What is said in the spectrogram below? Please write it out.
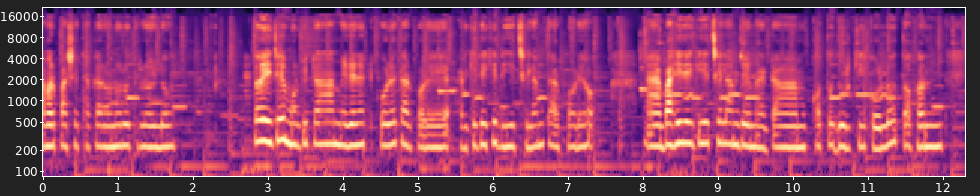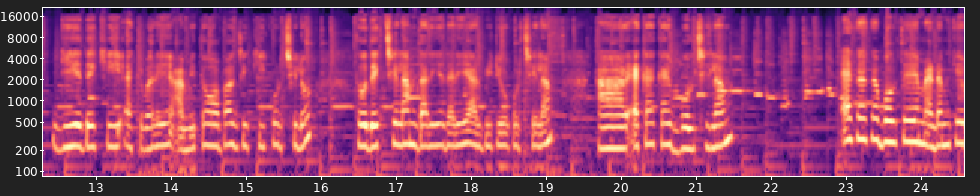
আমার পাশে থাকার অনুরোধ রইল। তো এই যে মুরগিটা ম্যারিনেট করে তারপরে আর কি রেখে দিয়েছিলাম, তারপরে বাহিরে গিয়েছিলাম যে ম্যাডাম কত দূর কী করল, তখন গিয়ে দেখি একেবারে আমি তো অবাক যে কী করছিল। তো দেখছিলাম, দাঁড়িয়ে দাঁড়িয়ে আর ভিডিও করছিলাম। আর একা একাই বলছিলাম। একা একা বলতে ম্যাডামকে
